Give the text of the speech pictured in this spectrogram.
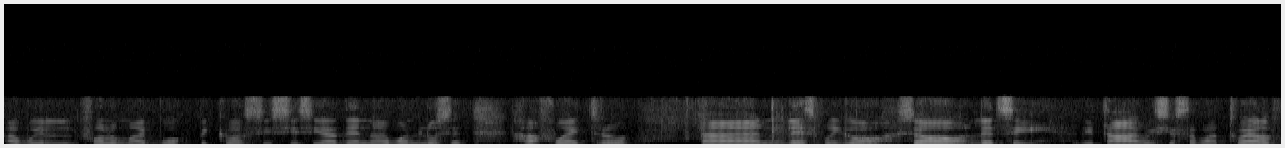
I will follow my book because it's easier. Then I won't lose it halfway through. And let's we go. So let's see. The time is just about 12.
